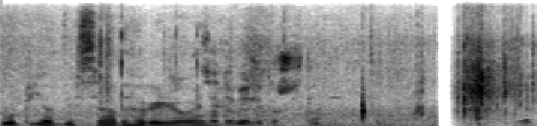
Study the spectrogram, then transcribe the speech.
По 50 гривень. Це до велика щось, так? Я б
